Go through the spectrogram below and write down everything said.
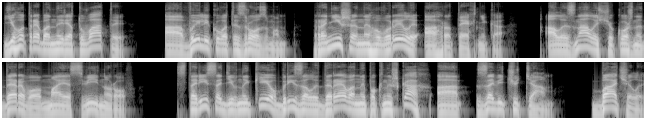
його треба не рятувати, а вилікувати з розумом. Раніше не говорили агротехніка, але знали, що кожне дерево має свій норов. Старі садівники обрізали дерева не по книжках, а за відчуттям. Бачили,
